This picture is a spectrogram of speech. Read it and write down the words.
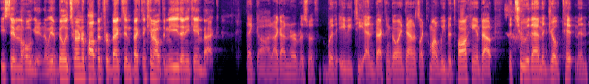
He stayed in the whole game. Then we had Billy Turner pop in for Becton. Becton came out with the knee, then he came back. Thank God. I got nervous with with AVT and Becton going down. It's like, come on, we've been talking about the two of them and Joe Tippmann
